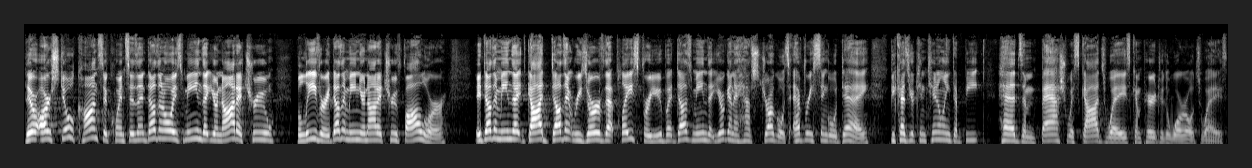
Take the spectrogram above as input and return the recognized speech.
there are still consequences. And it doesn't always mean that you're not a true believer. It doesn't mean you're not a true follower. It doesn't mean that God doesn't reserve that place for you, but does mean that you're going to have struggles every single day because you're continuing to beat heads and bash with God's ways compared to the world's ways.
